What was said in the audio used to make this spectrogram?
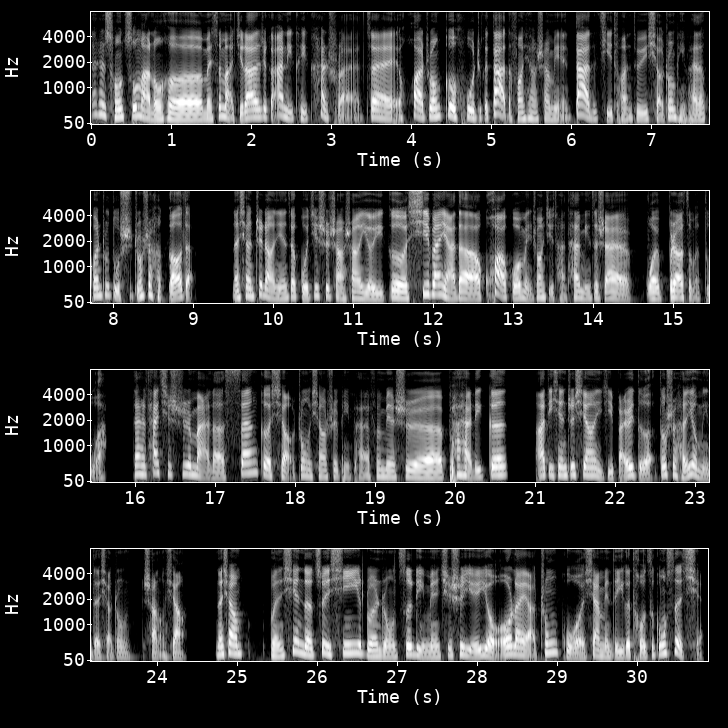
但是从祖马龙和梅森马吉拉的这个案例可以看出来，在化妆个护这个大的方向上面，大的集团对于小众品牌的关注度始终是很高的。那像这两年在国际市场上有一个西班牙的跨国美妆集团，它的名字实在我不知道怎么读啊，但是它其实买了三个小众香水品牌，分别是潘海利根、阿蒂仙之香以及白瑞德，都是很有名的小众沙龙香。那像文献的最新一轮融资里面，其实也有欧莱雅中国下面的一个投资公司的钱。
